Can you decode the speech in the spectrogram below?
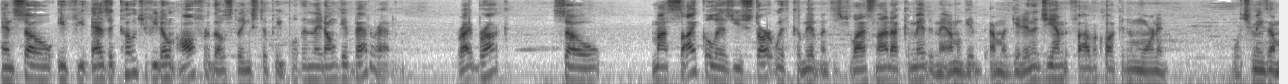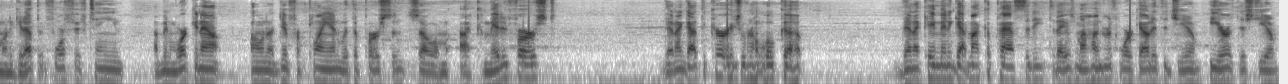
And so, if you, as a coach, if you don't offer those things to people, then they don't get better at them, right, Brock? So, my cycle is you start with commitment. This last night I committed, man. I'm gonna get I'm gonna get in the gym at five o'clock in the morning which means I'm going to get up at 4:15. I've been working out on a different plan with a person, so I'm, I committed first. Then I got the courage when I woke up. Then I came in and got my capacity. Today was my 100th workout at the gym, here at this gym.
